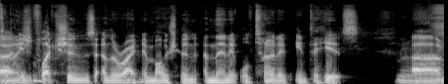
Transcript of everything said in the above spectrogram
uh, inflections and the right emotion, and then it will turn it into his. Um,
